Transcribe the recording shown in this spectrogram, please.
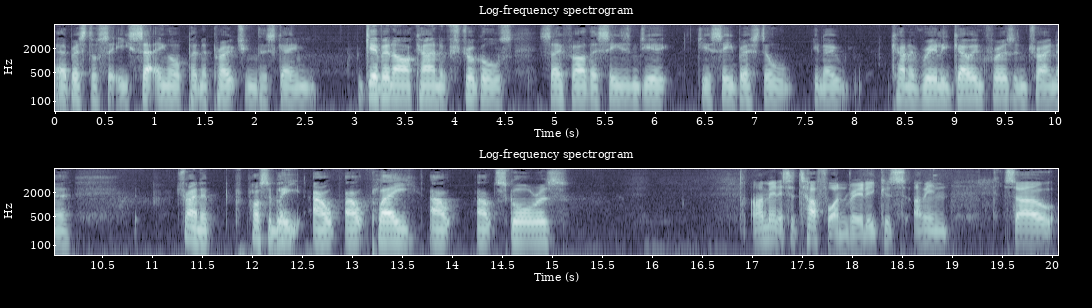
uh, Bristol City setting up and approaching this game? given our kind of struggles so far this season, do you do you see Bristol, you know, kind of really going for us and trying to trying to possibly out outplay, out outscore us? I mean, it's a tough one, really, because I mean, so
